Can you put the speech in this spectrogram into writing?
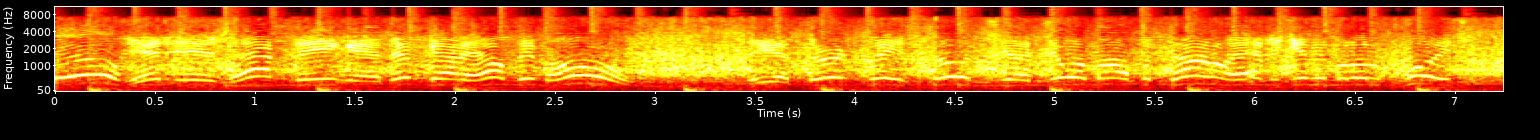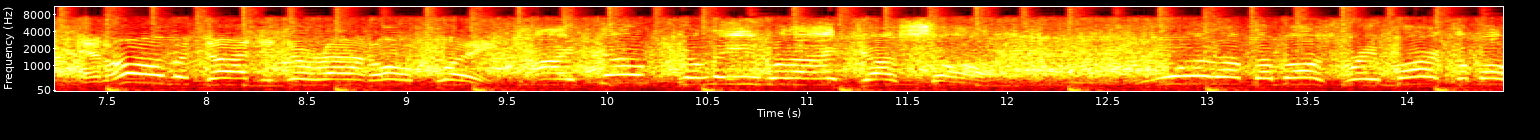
Bill? It is happening, and they've got to help him home. The uh, third base coach, uh, Joe Amalfitano, had to give him a little push, and all the Dodgers are around home plate. I don't believe what I just saw. One of the most remarkable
